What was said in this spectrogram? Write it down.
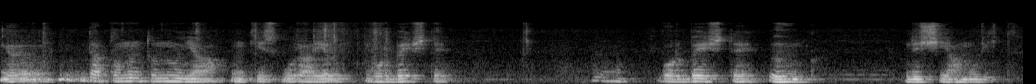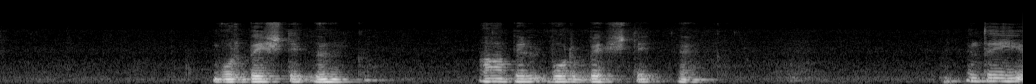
uh, dar pământul nu i-a închis gura, el vorbește vorbește încă, deși a murit. Vorbește încă. Abel vorbește încă. Întâi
